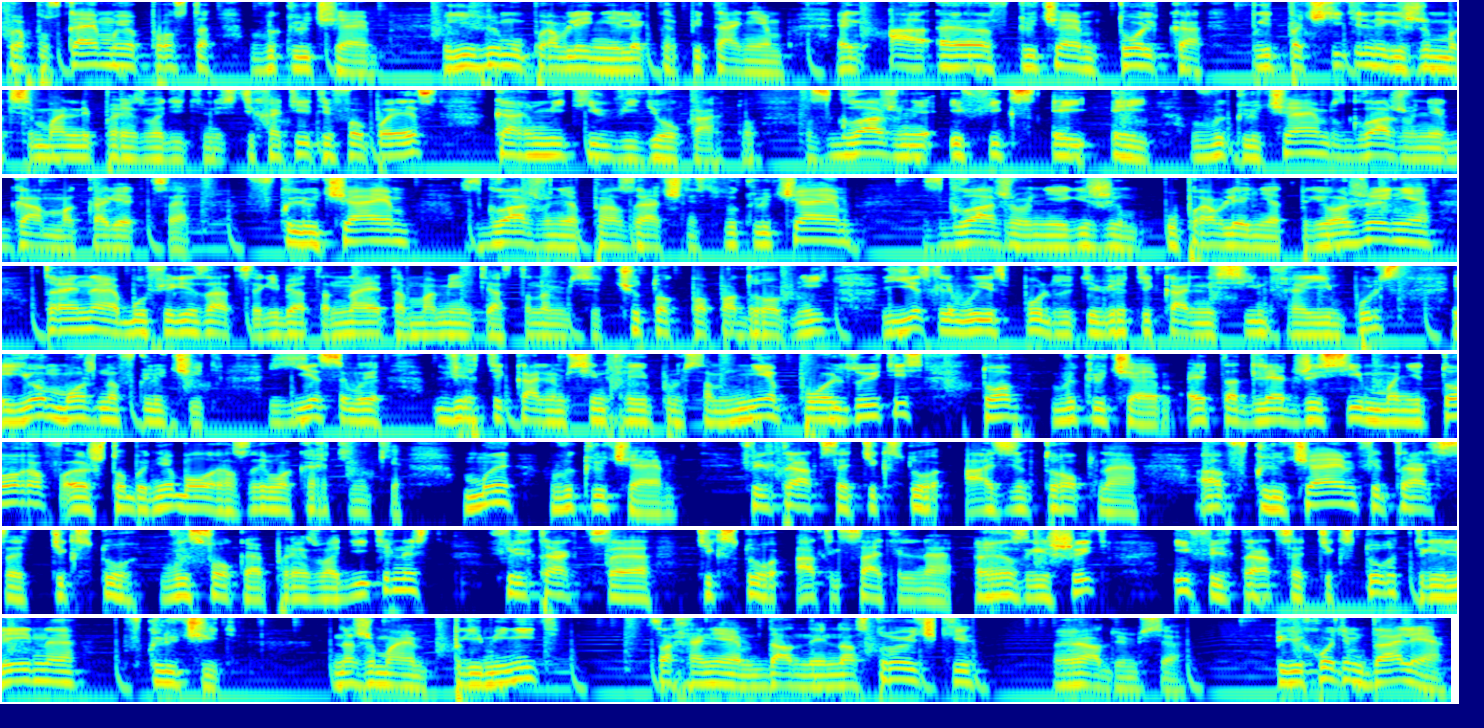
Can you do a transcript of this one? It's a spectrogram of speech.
пропускаем ее, просто выключаем. Режим управления электропитанием э, а, э, включаем только предпочтительный режим максимальной производительности. Хотите FPS, кормите видеокарту. Сглаживание FXAA выключаем, сглаживание гамма коррекция включаем, сглаживание прозрачность выключаем, сглаживание режим управления от приложения, тройная буферизация, ребята, на этом моменте остановимся чуток поподробней. Если вы используете вертикальный синхроимпульс, ее можно включить. Если вы вертикальным синхроимпульсом не пользуетесь, то выключаем. Это для GC мониторов, э, чтобы не было разрыва картинки. Мы выключаем. Фильтрация текстур азентропная. А, включаем. Фильтрация текстур высокая производительность. Фильтрация текстур отрицательная разрешить. И фильтрация текстур трилейная включить. Нажимаем применить. Сохраняем данные настроечки. Радуемся. Переходим далее.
